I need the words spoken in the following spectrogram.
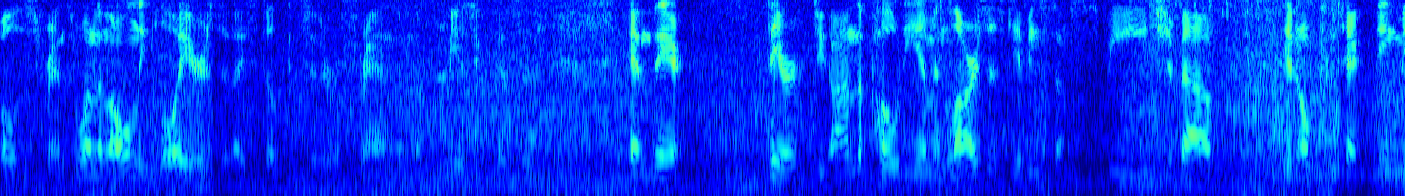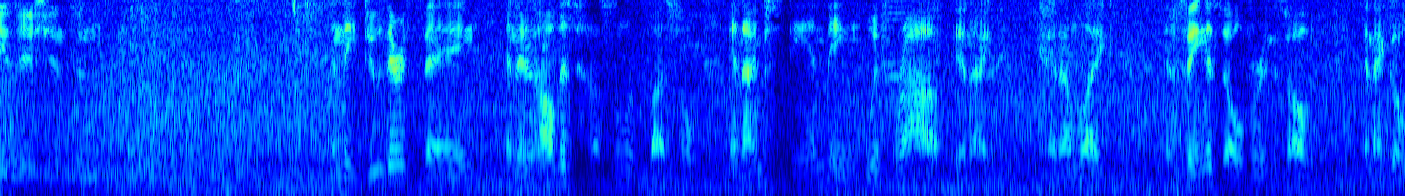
oldest friends, one of the only lawyers that I still consider a friend in the music business. And they're they're on the podium, and Lars is giving some speech about, you know, protecting musicians and and they do their thing, and there's all this hustle and bustle, and I'm standing with Rob, and I, and I'm like, the thing is over, and it's all, and I go,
